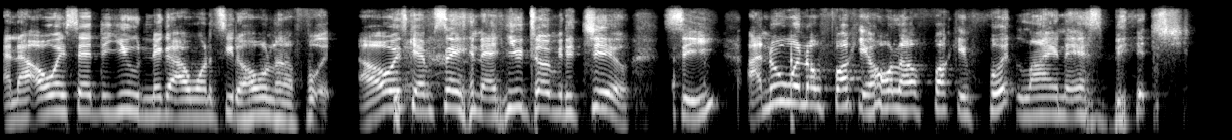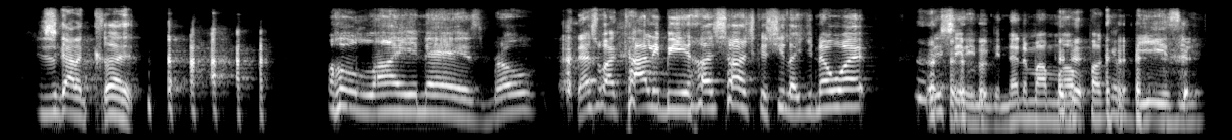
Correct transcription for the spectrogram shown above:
And I always said to you, nigga, I want to see the hole in her foot. I always kept saying that. And you told me to chill. See, I knew when no fucking hole in her fucking foot, lying ass bitch. You just got to cut. oh, lying ass, bro. That's why Kylie being hush hush because she like, you know what? This shit ain't even none of my motherfucking business.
